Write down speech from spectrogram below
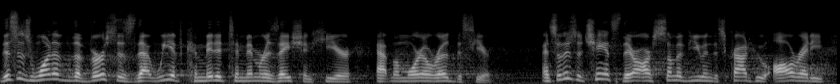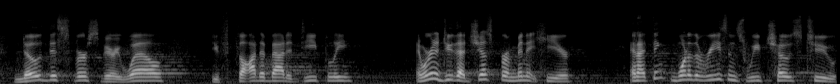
This is one of the verses that we have committed to memorization here at Memorial Road this year. And so there's a chance there are some of you in this crowd who already know this verse very well. You've thought about it deeply. And we're going to do that just for a minute here. And I think one of the reasons we've chose to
